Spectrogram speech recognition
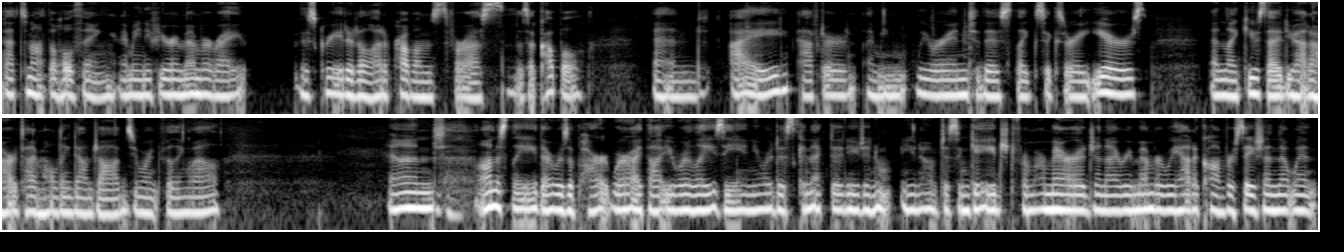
that's not the whole thing. I mean, if you remember right, this created a lot of problems for us as a couple. And I, after, I mean, we were into this like six or eight years. And like you said, you had a hard time holding down jobs. You weren't feeling well. And honestly, there was a part where I thought you were lazy and you were disconnected. You didn't, you know, disengaged from our marriage. And I remember we had a conversation that went,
